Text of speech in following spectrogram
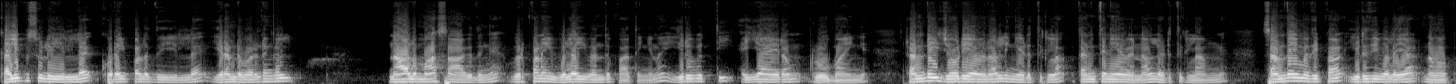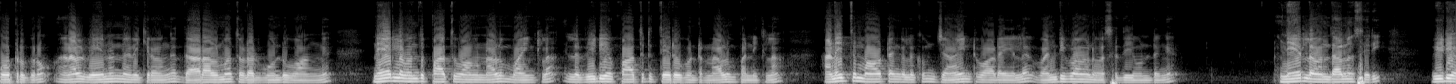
கழிப்பு சுழி இல்லை குறைப்பழுது இல்லை. இரண்டு வருடங்கள் நாலு மாதம் ஆகுதுங்க. விற்பனை விலை வந்து பார்த்திங்கன்னா இருபத்தி ஐயாயிரம் ரூபாய்ங்க. ரெண்டை ஜோடியாக வேணாலும் நீங்கள் எடுத்துக்கலாம். தனித்தனியாக வேணாலும் எடுத்துக்கலாமுங்க. சந்தை மதிப்பாக இறுதி விலையாக நம்ம போட்டிருக்கிறோம். அதனால் வேணும்னு நினைக்கிறவங்க தாராளமாக தொடர்பு கொண்டு வாங்குங்க. நேரில் வந்து பார்த்து வாங்கினாலும் வாங்கிக்கலாம். இல்லை வீடியோ பார்த்துட்டு தேர்வு பண்ணுறனாலும் பண்ணிக்கலாம். அனைத்து மாவட்டங்களுக்கும் ஜாயிண்ட் வாடகையில் வண்டி வாகன வசதி உண்டுங்க. நேரில் வந்தாலும் சரி வீடியோ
